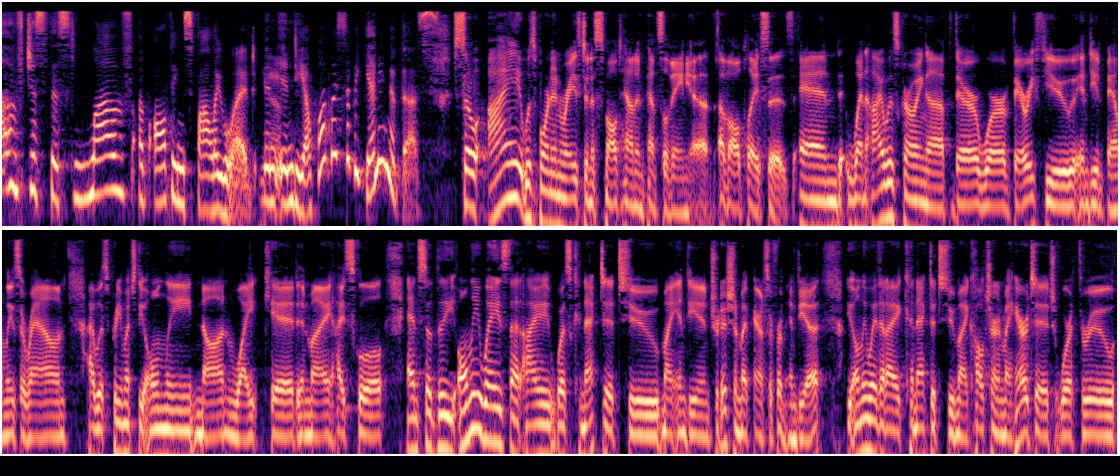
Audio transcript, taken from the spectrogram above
of just this love of all things Bollywood yeah. in India. What was the beginning of this? So I was born and raised in a small town in Pennsylvania, of all places. And when I was growing up, there were very few Indian families around. I was pretty much the only non-white kid in my high school. And so the only ways that I was connected to my Indian tradition, my parents are from India, the only way that I connected to my culture and my heritage were through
